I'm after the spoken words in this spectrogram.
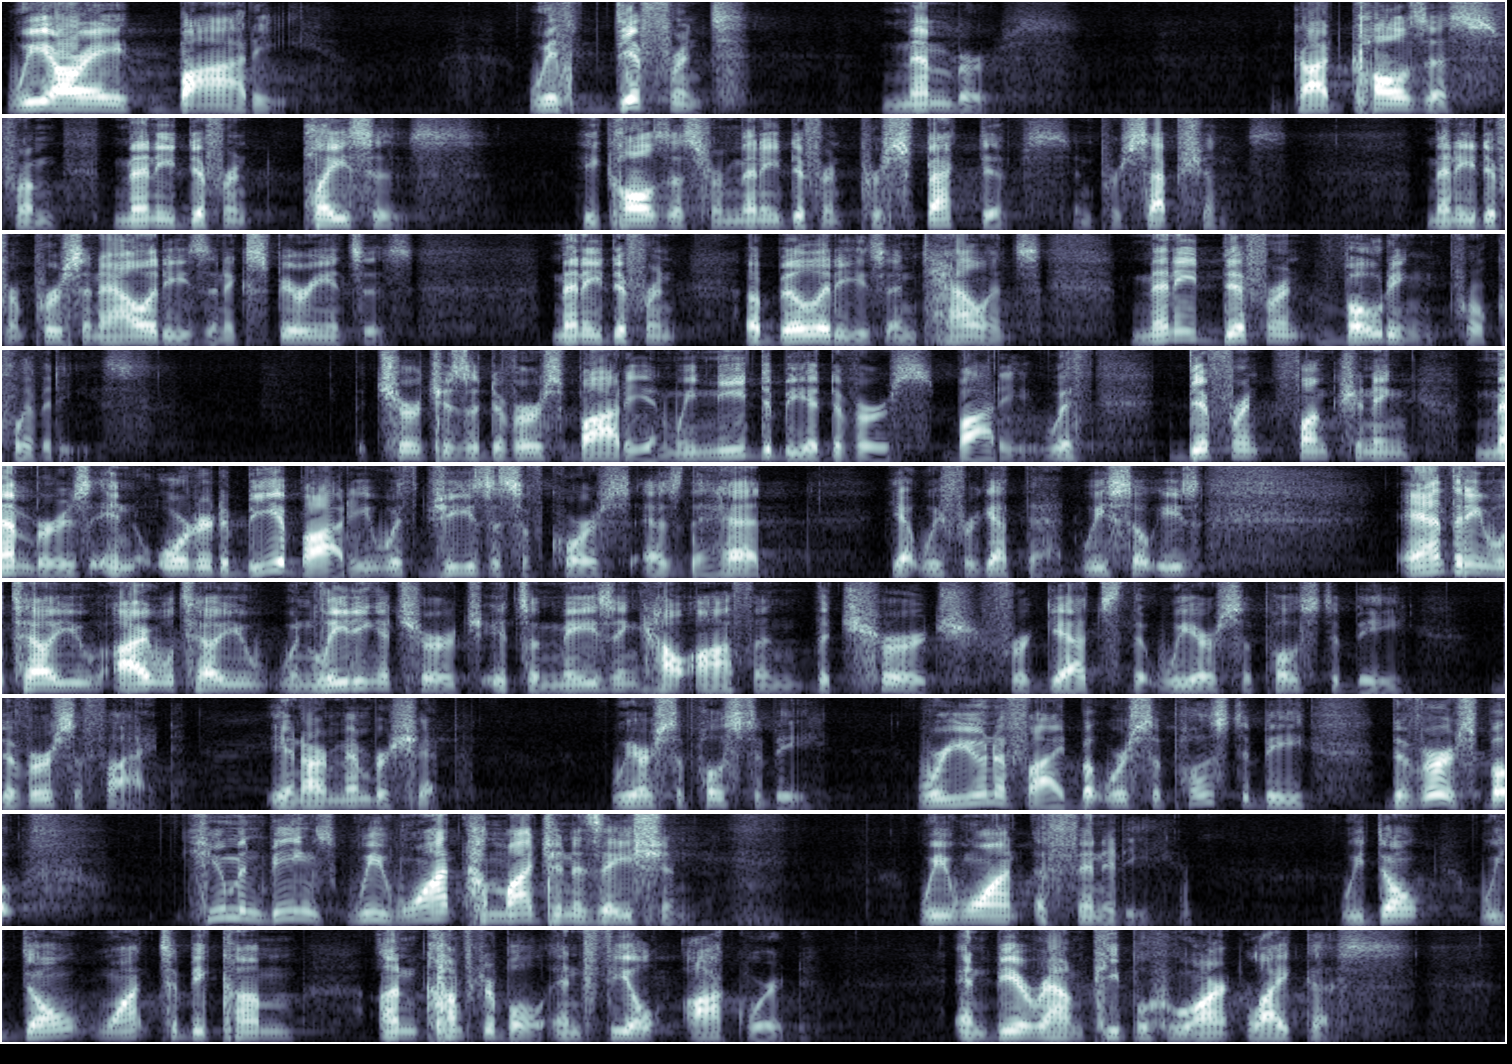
We are a body with different members. God calls us from many different places. He calls us from many different perspectives and perceptions, many different personalities and experiences, many different abilities and talents, many different voting proclivities. The church is a diverse body, and we need to be a diverse body with different functioning members in order to be a body with Jesus, of course, as the head. Yet we forget that. We so easily. Anthony will tell you, I will tell you, when leading a church, it's amazing how often the church forgets that we are supposed to be diversified in our membership. We are supposed to be. We're unified, but we're supposed to be diverse. But human beings, we want homogenization. We want affinity. We don't, we don't want to become uncomfortable and feel awkward and be around people who aren't like us.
